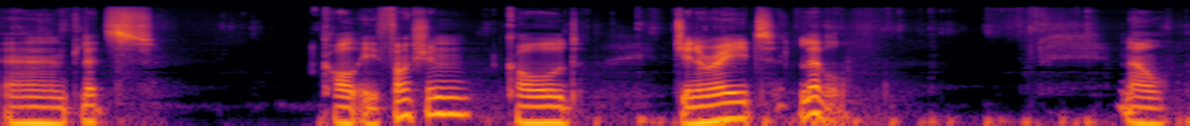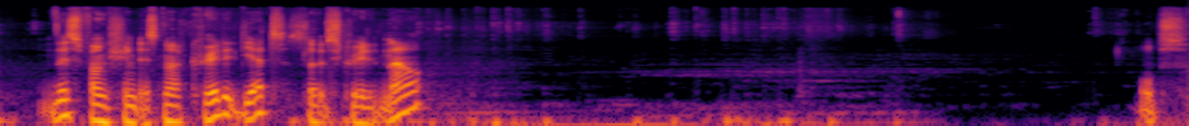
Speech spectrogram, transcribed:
and let's call a function called generate level. Now, this function is not created yet, so let's create it now. Oops,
